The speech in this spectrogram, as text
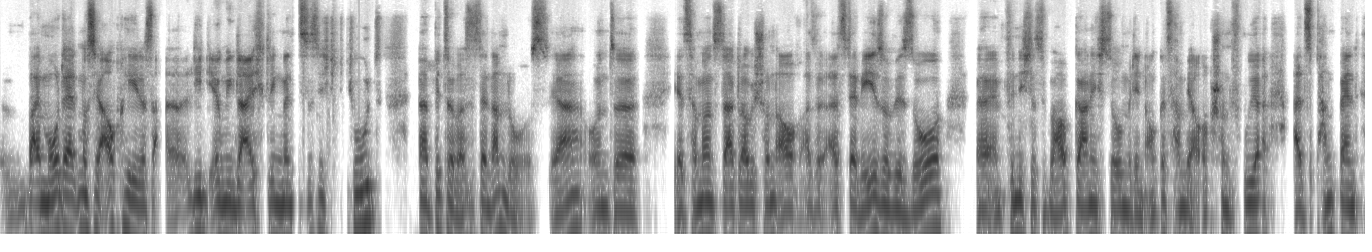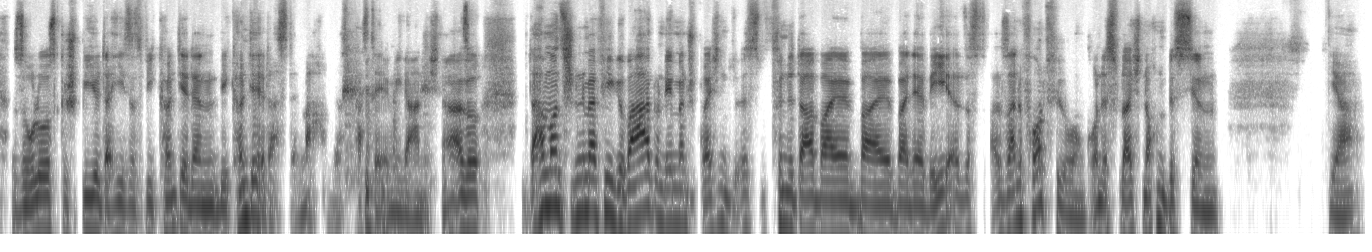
bei Motorhead muss ja auch jedes äh, Lied irgendwie gleich klingen. Wenn es das nicht tut, äh, bitte, was ist denn dann los? Ja, und äh, jetzt haben wir uns da, glaube ich, schon auch, also als der W sowieso äh, empfinde ich das überhaupt gar nicht so. Mit den Onkels haben wir auch schon früher als Punkband Solos gespielt. Da hieß es, wie könnt ihr denn, wie könnt ihr das denn machen? Das passt ja irgendwie gar nicht. Ne? Also da haben wir uns schon immer viel gewagt und dementsprechend ist, findet da bei, bei, bei der W das seine Fortführung und ist vielleicht noch ein bisschen, ja,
